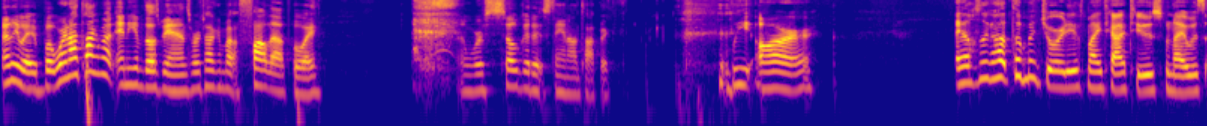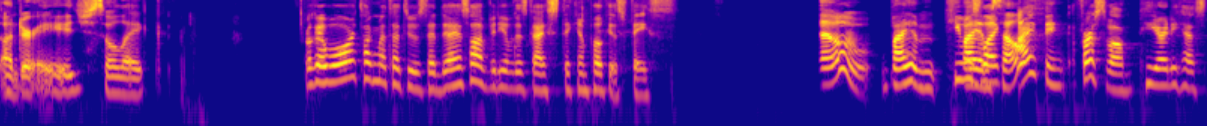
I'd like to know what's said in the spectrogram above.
Anyway, but we're not talking about any of those bands. We're talking about Fallout Boy. and we're so good at staying on topic. we are. I also got the majority of my tattoos when I was underage, so like Okay, well we're talking about tattoos. Today I saw a video of this guy stick and poke his face. Oh, by him He by was like, himself? I think first of all, he already has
